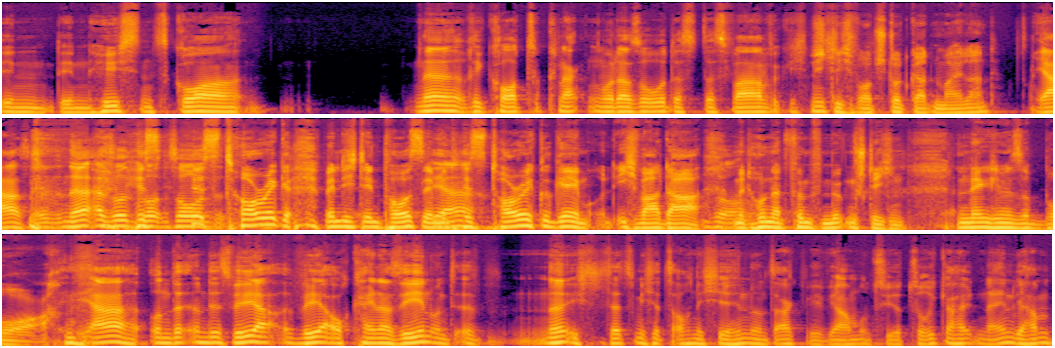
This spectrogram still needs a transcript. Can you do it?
den, den höchsten Score, ne, Rekord zu knacken oder so. Das, das war wirklich nicht. Stichwort Stuttgart-Mailand. Ja, so, ne, also so, so Historical, wenn ich den poste Ja. mit Historical Game und ich war da So. mit 105 Mückenstichen, dann denke ich mir so, boah. Ja, und, und das will ja, will ja auch keiner sehen. Und äh, ne, ich setze mich jetzt auch nicht hier hin und sage, wir, wir haben uns hier zurückgehalten. Nein, wir haben,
